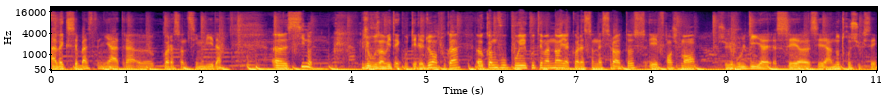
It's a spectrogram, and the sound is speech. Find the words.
avec Sébastien Yatra, Corazon Sin Vida. sinon, je vous invite à écouter les deux en tout cas. Euh, comme vous pouvez écouter maintenant, il y a Corazones Rotos et franchement, je vous le dis, euh, euh, c'est un autre succès.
